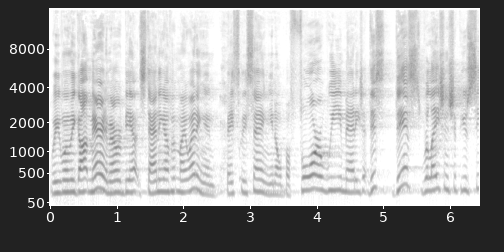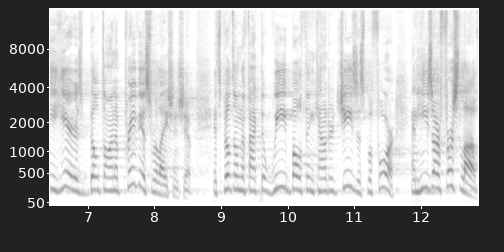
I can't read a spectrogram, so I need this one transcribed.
we, when we got married, I remember being, standing up at my wedding and basically saying, you know, before we met each other, this, this relationship you see here is built on a previous relationship. It's built on the fact that we both encountered Jesus before, and He's our first love.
